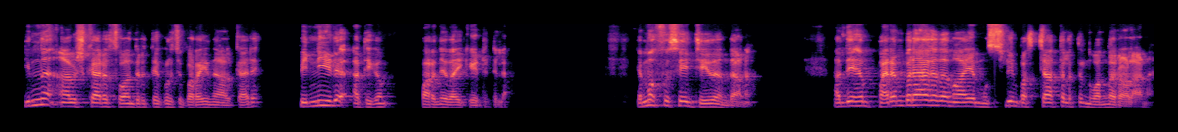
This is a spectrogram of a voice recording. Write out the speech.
ഇന്ന് ആവിഷ്കാര സ്വാതന്ത്ര്യത്തെക്കുറിച്ച് പറയുന്ന ആൾക്കാർ പിന്നീട് അധികം പറഞ്ഞതായി കേട്ടിട്ടില്ല. എം എഫ് ഹുസൈൻ ചെയ്തത് എന്താണ് അദ്ദേഹം പരമ്പരാഗതമായ മുസ്ലിം പശ്ചാത്തലത്തിൽ നിന്ന് വന്ന ഒരാളാണ്.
